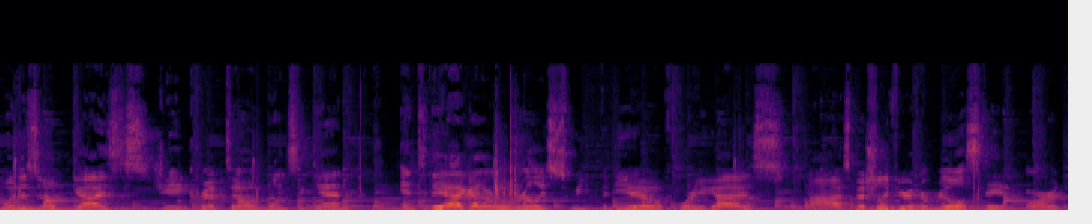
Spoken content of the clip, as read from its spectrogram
What is up, guys? This is Jay Crypto once again. And today I got a really sweet video for you guys, uh, especially if you're into real estate or the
